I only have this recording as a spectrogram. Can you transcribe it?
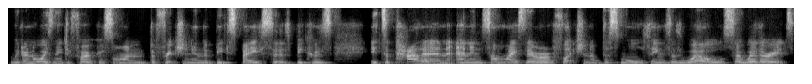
we don't always need to focus on the friction in the big spaces because it's a pattern. And in some ways, they're a reflection of the small things as well. So whether it's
